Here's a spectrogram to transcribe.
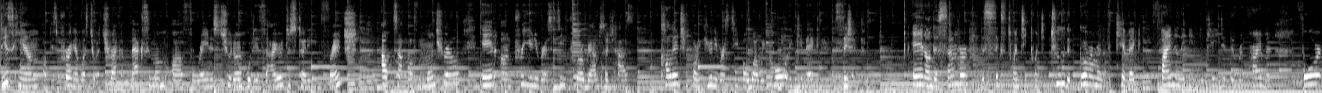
This aim of this program was to attract a maximum of foreign students who desire to study in French, outside of Montreal and on pre university programs such as college or university, or what we call in Quebec CEGEP. And on December the 6th, 2022, the government of Quebec finally indicated the requirement for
